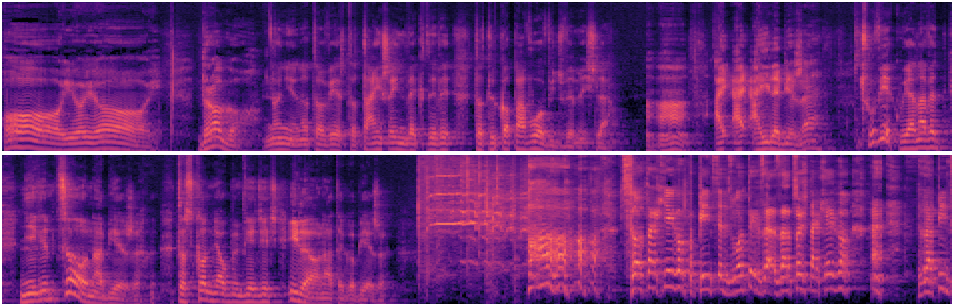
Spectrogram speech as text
Oj, oj, oj. Drogo. No nie, no to wiesz, to tańsze inwektywy to tylko Pawłowicz wymyśla. Aha. A, a, a ile bierze? Człowieku, ja nawet nie wiem, co ona bierze. To skąd miałbym wiedzieć, ile ona tego bierze? Co takiego? 500 zł za, za coś takiego? Za 500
